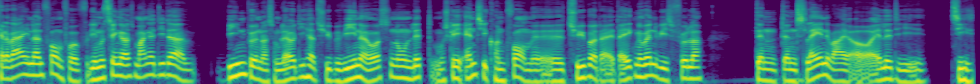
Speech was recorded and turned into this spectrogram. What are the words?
kan der være en eller anden form for... Fordi nu tænker jeg også, mange af de der vinbønder, som laver de her type viner, er jo også nogle lidt måske antikonforme øh, typer, der, der ikke nødvendigvis følger den, den slagende vej og alle de, de,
